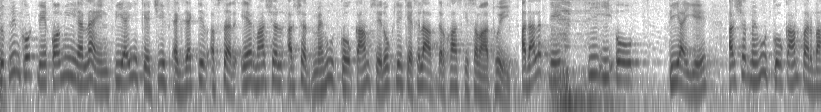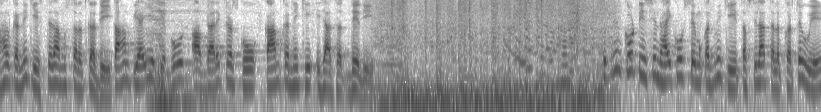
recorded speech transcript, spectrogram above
سپریم کورٹ نے قومی ایئر لائن پی آئی اے کے چیف ایگزیکٹو افسر ایئر مارشل ارشد محمود کو کام سے روکنے کے خلاف درخواست کی سماعت ہوئی۔ عدالت نے سی ای او پی آئی اے ارشد محمود کو کام پر بحال کرنے کی استدعا مسترد کر دی۔ تاہم پی آئی اے کے بورڈ آف ڈائریکٹرز کو کام کرنے کی اجازت دے دی۔ سپریم کورٹ نے سندھ ہائی کورٹ سے مقدمے کی تفصیلات طلب کرتے ہوئے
